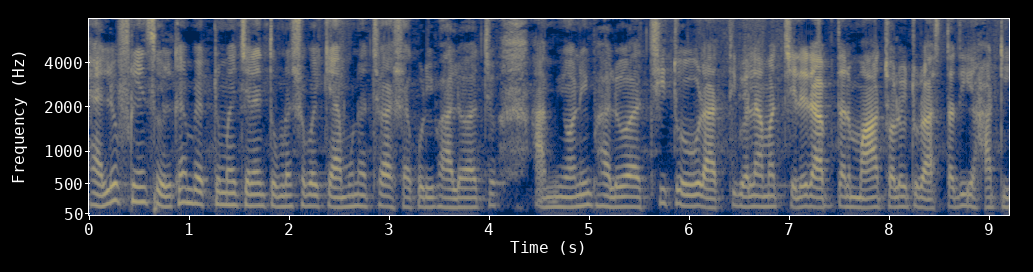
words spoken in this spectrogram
Hello friends welcome back to my channel তোমরা সবাই কেমন আছো? আশা করি ভালো আছো। আমি অনেক ভালো আছি। তো রাত্রিবেলা আমার ছেলের আবদার, মা চলো একটু রাস্তা দিয়ে হাঁটি।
